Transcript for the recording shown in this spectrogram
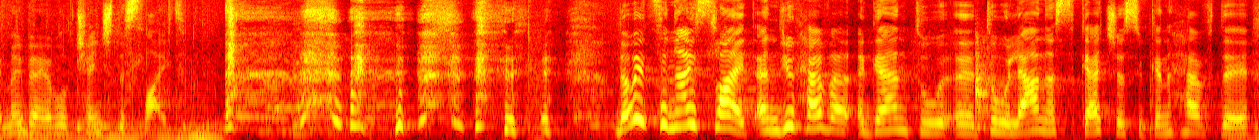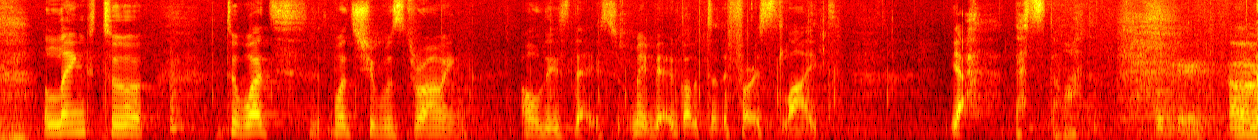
Okay, maybe I will change the slide. Though it's a nice slide, and you have uh, again to uh, to Uliana's sketches, you can have the link to to what what she was drawing all these days. Maybe I go to the first slide. Yeah, that's the one. Okay. Um,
